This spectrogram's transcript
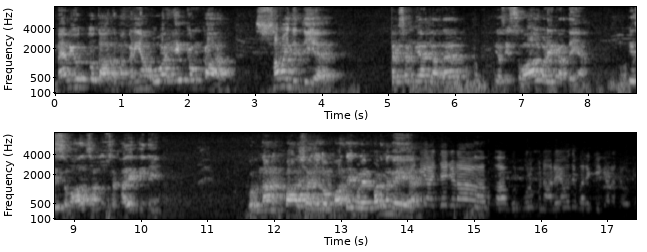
ਮੈਂ ਵੀ ਉਹ ਤੋਂ ਦਾਤ ਮੰਗਣੀ ਆ, ਉਹ ਹੈ ਇੱਕ ਓੰਕਾਰ ਸਮਝ ਦਿੱਤੀ ਹੈ। ਅਕਸਰ ਕਿਹਾ ਜਾਂਦਾ ਹੈ ਕਿ ਅਸੀਂ ਸਵਾਲ ਬੜੇ ਕਰਦੇ ਹਾਂ ਇਹ ਸਵਾਲ ਸਾਨੂੰ ਸਿਖਾਏ ਕਿਹਨੇ? ਗੁਰੂ ਨਾਨਕ ਪਾਤਸ਼ਾਹ ਜਦੋਂ ਮਾਧੇ ਕੋਲੇ ਪੜਨ ਗਏ ਆ। ਅੱਜ ਦੇ ਜਿਹੜਾ ਅ, ਗੁਰਪੁਰਬ ਮਨਾ ਰਹੇ ਆ ਉਹਦੇ ਬਾਰੇ ਕੀ ਕਹਿਣਾ ਚਾਹੋਗੇ?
